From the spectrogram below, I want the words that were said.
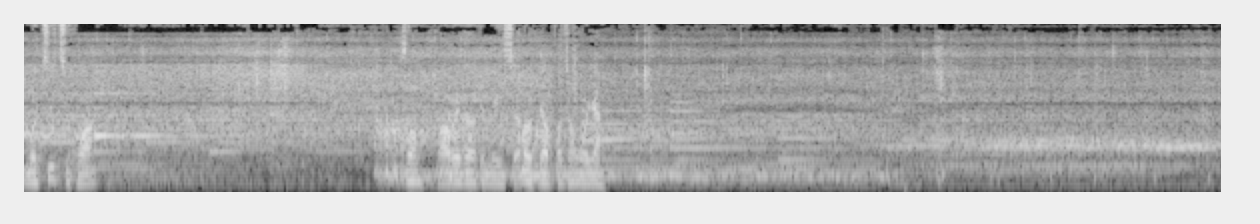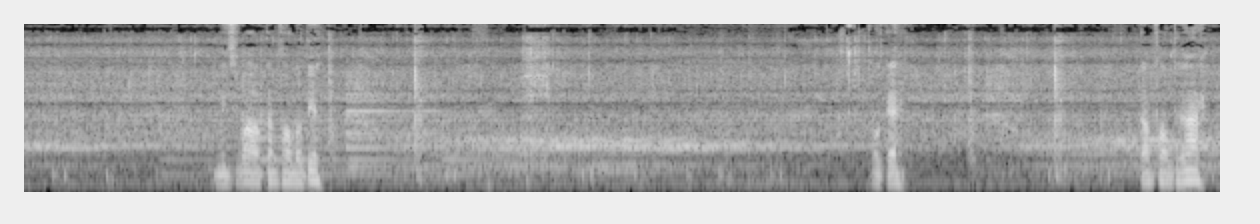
Một chiếc chìa khóa. Rồi, và bây giờ thì mình sẽ đột nhập vào trong ngôi nhà. Mình sẽ vào căn phòng đầu tiên. Ok. Căn phòng thứ hai.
